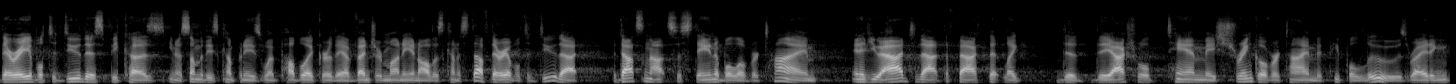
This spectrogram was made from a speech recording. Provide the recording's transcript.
they're able to do this because you know some of these companies went public or they have venture money and all this kind of stuff. They're able to do that but that's not sustainable over time. And if you add to that the fact that like the the actual TAM may shrink over time if people lose right and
